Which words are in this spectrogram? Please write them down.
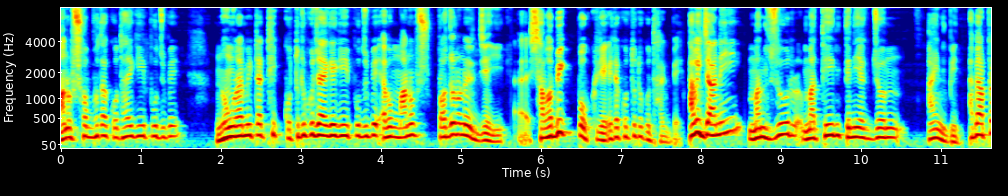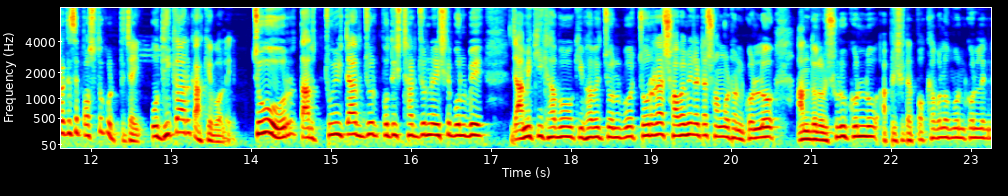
মানব সভ্যতা কোথায় গিয়ে পুজবে? নোংরামিটা ঠিক কতটুকু জায়গায় গিয়ে পুজবে এবং মানব প্রজননের যেই স্বাভাবিক প্রক্রিয়া, এটা কতটুকু থাকবে? আমি জানি মঞ্জুর মাতিন, তিনি একজন আইনবিদ। আমি আপনার কাছে প্রশ্ন করতে চাই, অধিকার কাকে বলে? চোর তার চুরিটার জোর প্রতিষ্ঠার জন্য এসে বলবে যে, আমি কি খাব, কীভাবে চলবো? চোররা সবাই মিলে একটা সংগঠন করল, আন্দোলন শুরু করল, আপনি সেটার পক্ষাবলম্বন করলেন,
